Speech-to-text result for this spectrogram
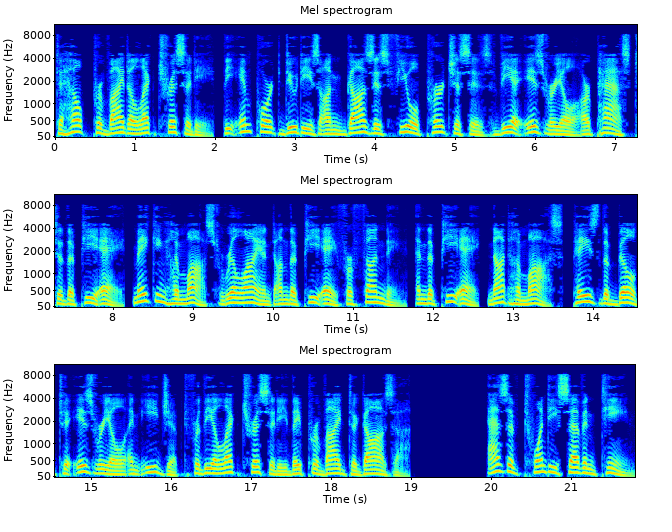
to help provide electricity. The import duties on Gaza's fuel purchases via Israel are passed to the PA, making Hamas reliant on the PA for funding, and the PA, not Hamas, pays the bill to Israel and Egypt for the electricity they provide to Gaza. As of 2017,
